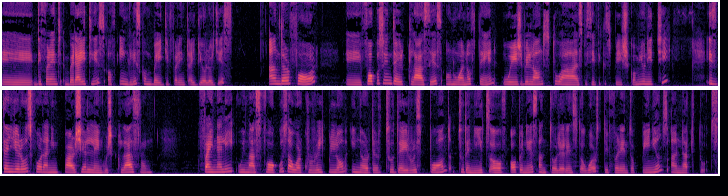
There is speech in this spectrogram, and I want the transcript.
uh, different varieties of English convey different ideologies, and therefore uh, focusing their classes on one of them, which belongs to a specific speech community, is dangerous for an impartial language classroom. Finally, we must focus our curriculum in order to they respond to the needs of openness and tolerance towards different opinions and attitudes.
